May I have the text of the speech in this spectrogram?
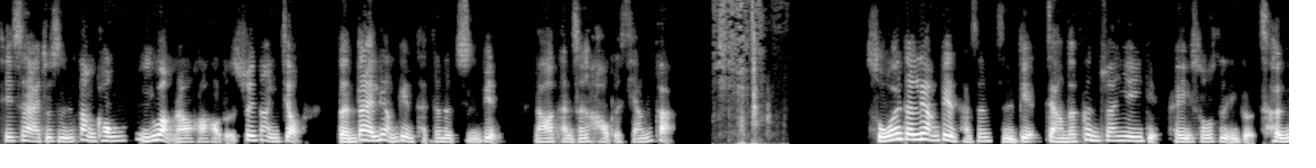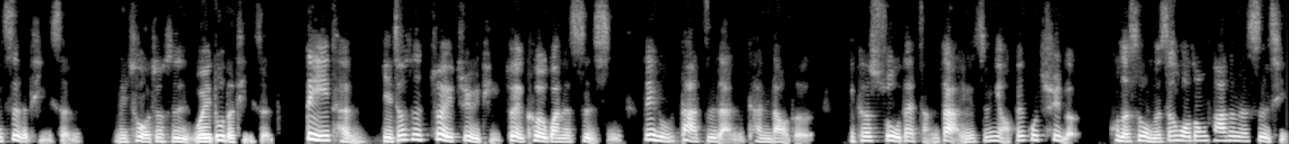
接下来就是放空、遗忘，然后好好的睡上一觉，等待量变产生的质变，然后产生好的想法。所谓的量变产生质变，讲的更专业一点，可以说是一个层次的提升。没错，就是维度的提升。第一层，也就是最具体、最客观的事实，例如大自然看到的一棵树在长大，有一只鸟飞过去了。或者是我们生活中发生的事情，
